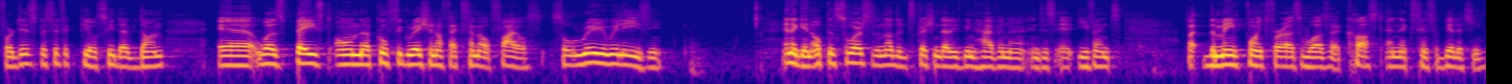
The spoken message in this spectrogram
for this specific POC that I've done, uh, was based on the configuration of XML files. So really, really easy. And again, open source is another discussion that we've been having uh, in this event. But the main point for us was uh, cost and extensibility.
